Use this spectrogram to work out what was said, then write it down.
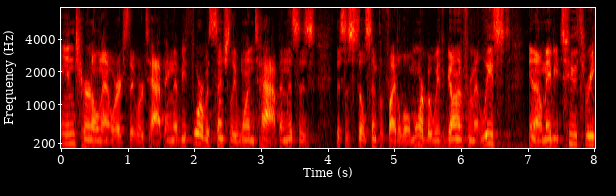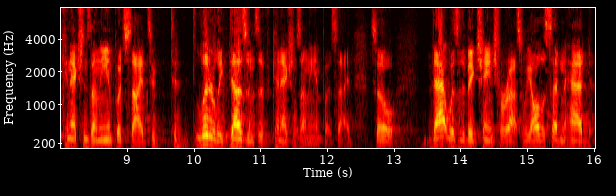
internal networks that we're tapping that before was essentially one tap, and this is this is still simplified a little more, but we've gone from at least you know maybe two, three connections on the input side to, to literally dozens of connections on the input side. So that was the big change for us. We all of a sudden had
